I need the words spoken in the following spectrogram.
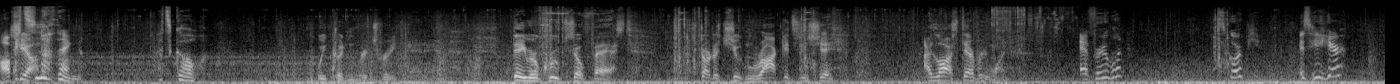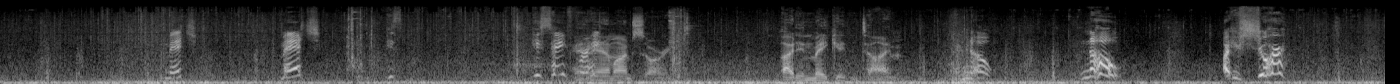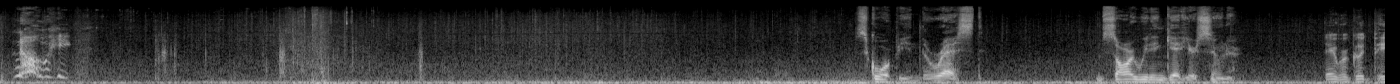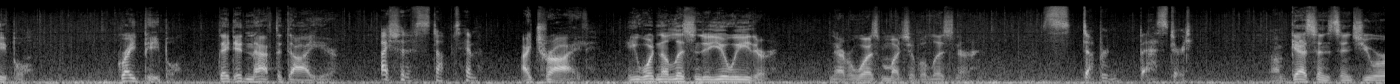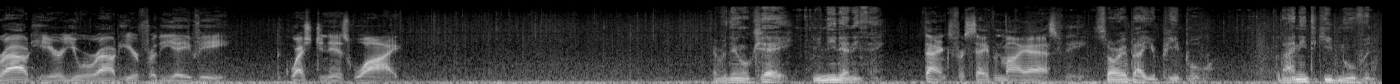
I'll It's up. nothing. Let's go. We couldn't retreat, Panam. They regrouped so fast. Started shooting rockets and shit. I lost everyone. Everyone? Scorpion, is he here? Mitch? Mitch? He's... He's safe, Pan right? Am, I'm sorry. I didn't make it in time. No. No! Are you sure? No, he... Scorpion, the rest. I'm sorry we didn't get here sooner. They were good people. Great people. They didn't have to die here. I should have stopped him. I tried. He wouldn't have listened to you either. Never was much of a listener. Stubborn bastard. I'm guessing since you were out here, you were out here for the AV. The question is why? Everything okay? You need anything? Thanks for saving my ass, V. Sorry about your people, but I need to keep moving.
